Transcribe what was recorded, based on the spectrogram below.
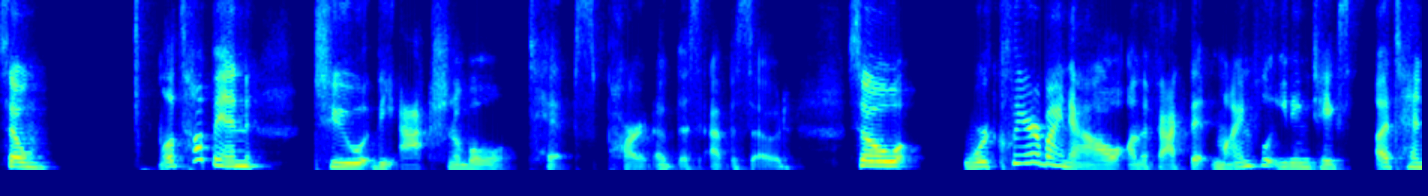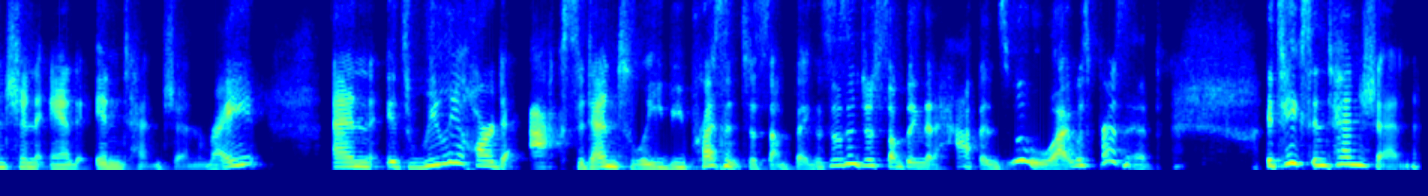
So let's hop in to the actionable tips part of this episode. So, we're clear by now on the fact that mindful eating takes attention and intention, right? And it's really hard to accidentally be present to something. This isn't just something that happens. Ooh, I was present. It takes intention.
